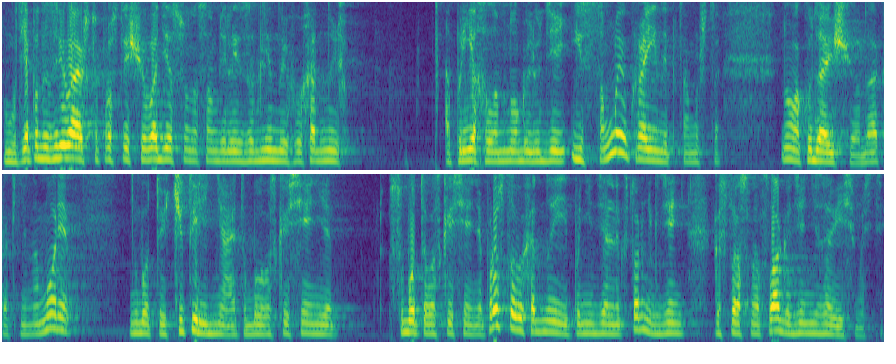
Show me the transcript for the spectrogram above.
Вот, я подозреваю, что просто еще в Одессу, на самом деле, из-за длинных выходных а приехало много людей из самой Украины, потому что, ну а куда еще, да, как не на море. Ну, вот, то есть четыре дня, это было воскресенье, суббота, воскресенье, просто выходные, понедельник, вторник, день государственного флага, день независимости.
